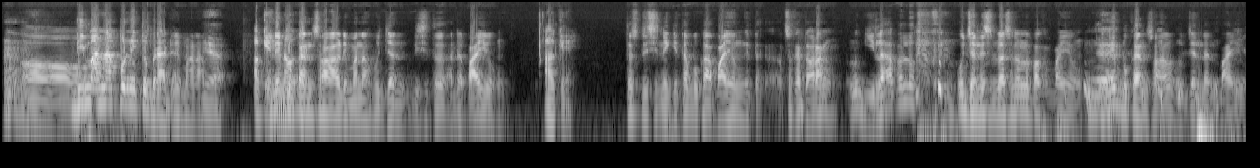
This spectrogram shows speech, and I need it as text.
oh. Di mana pun itu berada. Di mana? Iya. Oke. Ini noted. bukan soal di mana hujan di situ ada payung. Oke. Terus di sini kita buka payung kita kata orang, lu gila apa lu? Hujan di sebelah sana lu pakai payung. Iya. Ini bukan soal hujan dan payung.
